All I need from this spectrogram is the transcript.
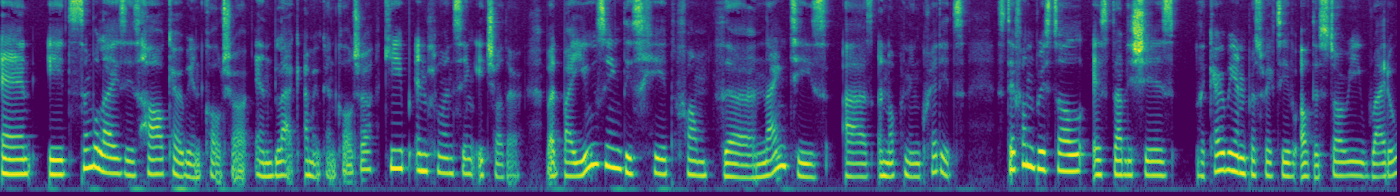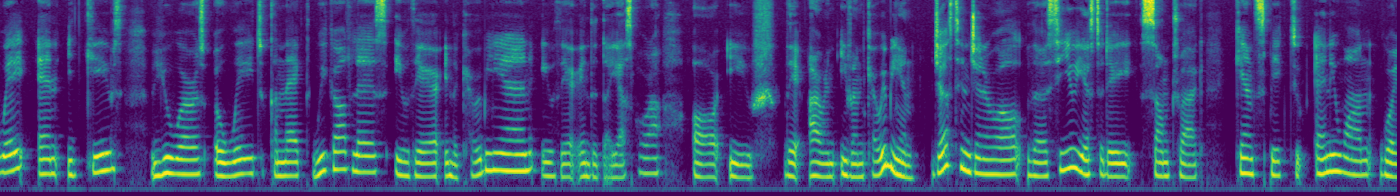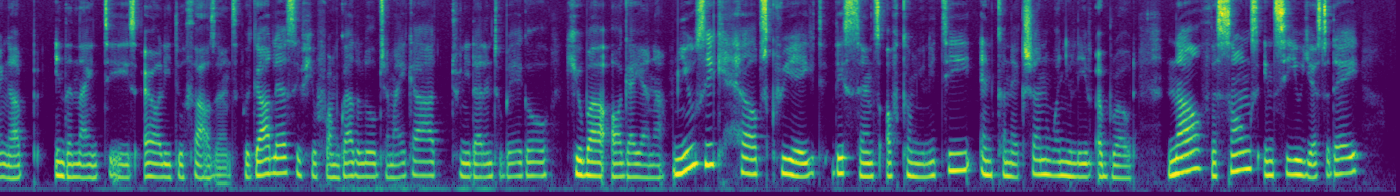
and it symbolizes how Caribbean culture and Black American culture keep influencing each other. But by using this hit from the 90s as an opening credits, Stefon Bristol establishes the Caribbean perspective of the story right away and it gives viewers a way to connect regardless if they're in the Caribbean, if they're in the diaspora, or if they aren't even Caribbean. Just in general, the See You Yesterday soundtrack can speak to anyone growing up in the 90s, early 2000s, regardless if you're from Guadeloupe, Jamaica, Trinidad and Tobago, Cuba, or Guyana. Music helps create this sense of community and connection when you live abroad. Now, the songs in See You Yesterday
